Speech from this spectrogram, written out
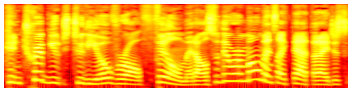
contributes to the overall film at all. So there were moments like that that I just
